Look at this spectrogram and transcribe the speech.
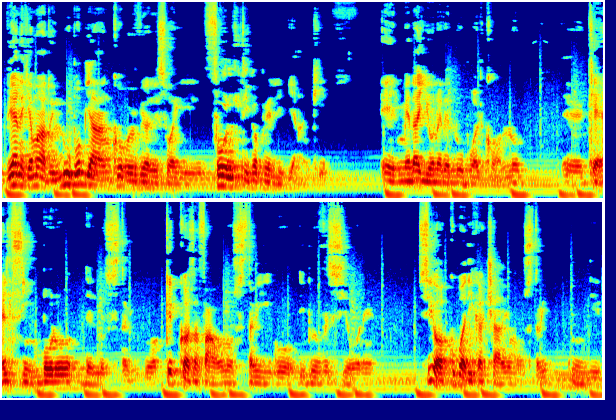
Viene chiamato il lupo bianco per via dei suoi folti capelli bianchi e il medaglione del lupo al collo, eh, che è il simbolo dello strigo. Che cosa fa uno strigo di professione? Si occupa di cacciare mostri, quindi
